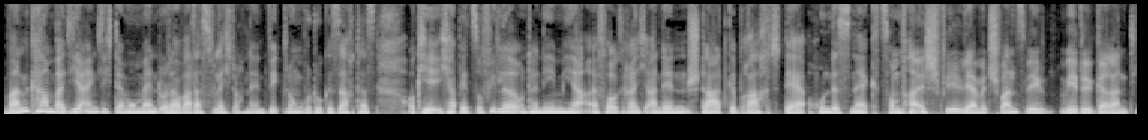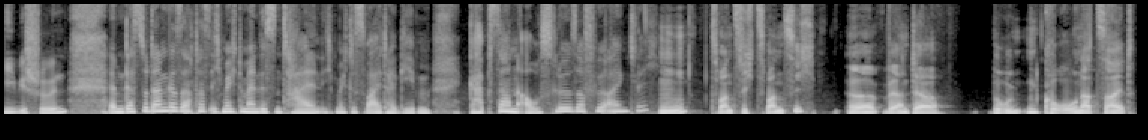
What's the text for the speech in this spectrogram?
Wann kam bei dir eigentlich der Moment oder war das vielleicht auch eine Entwicklung, wo du gesagt hast, okay, ich habe jetzt so viele Unternehmen hier erfolgreich an den Start gebracht, der Hundesnack zum Beispiel, ja, mit Schwanzwedelgarantie, wie schön, ähm, dass du dann gesagt hast, ich möchte mein Wissen teilen, ich möchte es weitergeben. Gab es da einen Auslöser für eigentlich? Mhm, 2020, äh, während der berühmten Corona-Zeit,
